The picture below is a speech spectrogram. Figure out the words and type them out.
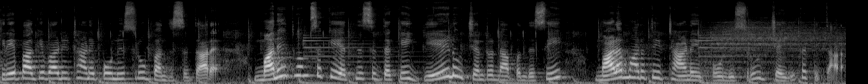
ಹಿರೇಬಾಗೇವಾಡಿ ಠಾಣೆ ಪೊಲೀಸರು ಬಂಧಿಸಿದ್ದಾರೆ. ಮನೆ ಧ್ವಂಸಕ್ಕೆ ಯತ್ನಿಸಿದ್ದಕ್ಕೆ ಏಳು ಜನರನ್ನ ಬಂಧಿಸಿ ಮಾಳಮಾರುತಿ ಠಾಣೆ ಪೊಲೀಸರು ಜೈಲು ಕಟ್ಟಿದ್ದಾರೆ.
